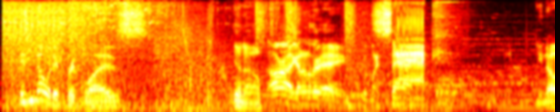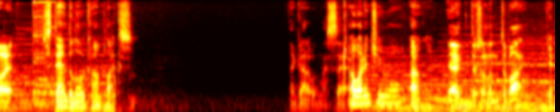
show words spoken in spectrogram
Because you know what Ifrit was. You know. Alright, I got another A with my Sack. You know it. Standalone complex. I got it with my sack. Oh, why didn't you? Uh... Oh, okay. Yeah, there's nothing to buy. Yeah.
